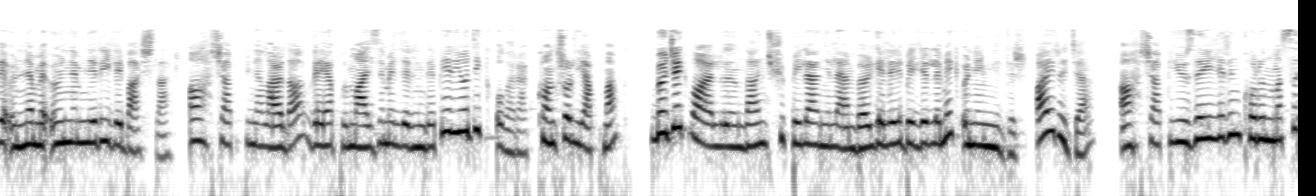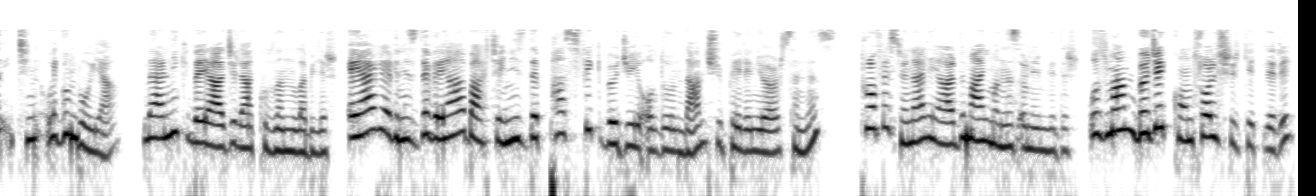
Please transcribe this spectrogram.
ve önleme önlemleriyle başlar. Ahşap binalarda ve yapı malzemelerinde periyodik olarak kontrol yapmak, böcek varlığından şüphelenilen bölgeleri belirlemek önemlidir. Ayrıca, ahşap yüzeylerin korunması için uygun boya, vernik veya cila kullanılabilir. Eğer evinizde veya bahçenizde pasifik böceği olduğundan şüpheleniyorsanız, profesyonel yardım almanız önemlidir. Uzman böcek kontrol şirketleri,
